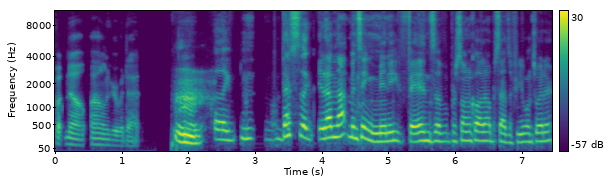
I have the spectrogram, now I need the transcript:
fu- no, I don't agree with that. Mm. Like that's like, and I've not been seeing many fans of Persona call it out besides a few on Twitter,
